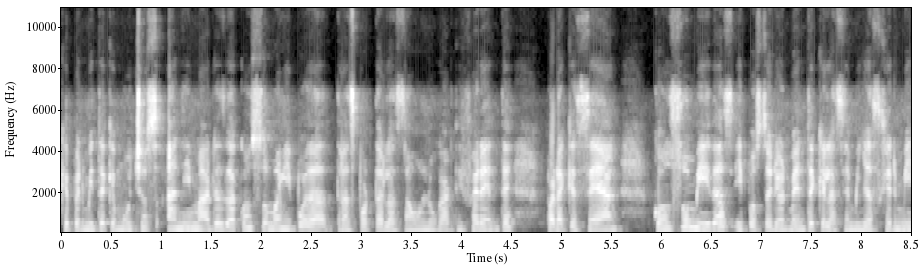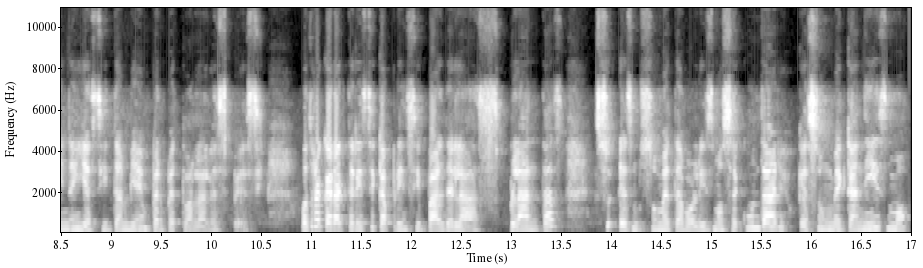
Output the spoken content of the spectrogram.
que permite que muchos animales la consuman y puedan transportarlas a un lugar diferente para que sean consumidas y posteriormente que las semillas germinen y así también perpetuar la especie. Otra característica principal de las plantas es su metabolismo secundario, que es un mecanismo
